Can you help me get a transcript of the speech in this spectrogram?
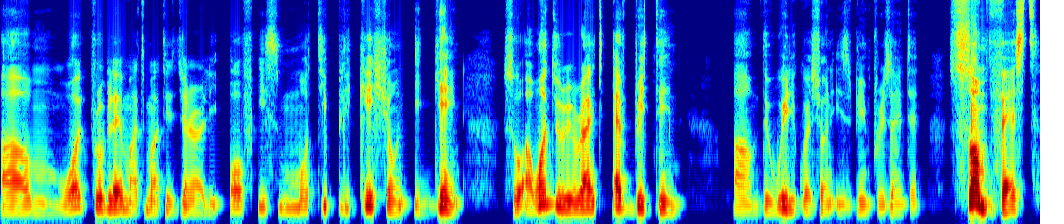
um, word problem mathematics generally? Of is multiplication again. So I want to rewrite everything um, the way the question is being presented. Sum first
